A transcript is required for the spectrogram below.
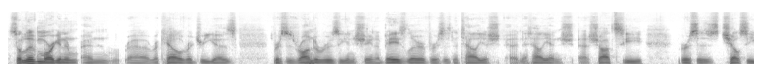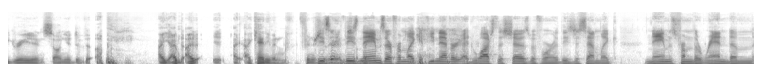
So Liv Morgan and, and uh, Raquel Rodriguez versus Ronda Rousey and Shayna Baszler versus Natalya uh, Natalya and uh, Shotzi versus Chelsea Green and Sonya Deville. I, I I I can't even finish. These the names. are these names are from like if you never had watched the shows before, these just sound like names from the random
